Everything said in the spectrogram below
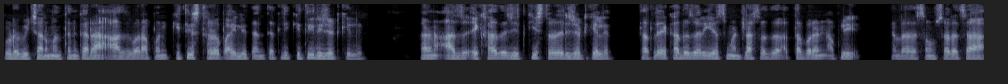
थोडं विचार-मंथन करा. आजवर आपण किती स्थळं पाहिलीत आणि त्यातली किती रिजेक्ट केलीत. कारण आज एखादं जितकी स्थळं रिजेक्ट केलेत, त्यातलं एखादं जर यस म्हटलं असतं तर आतापर्यंत आपली संसाराचा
